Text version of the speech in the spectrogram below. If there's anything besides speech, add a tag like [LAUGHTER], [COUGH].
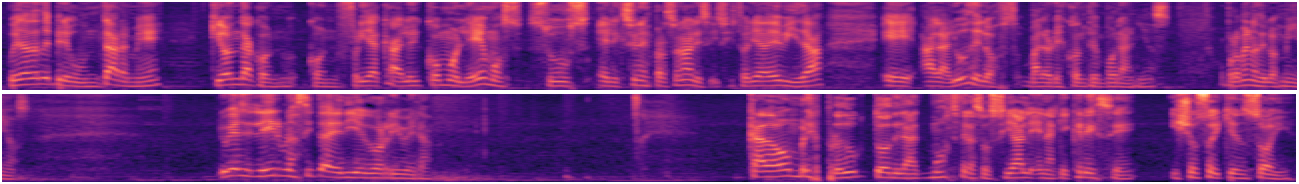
voy a tratar de preguntarme qué onda con, con Frida Kahlo y cómo leemos sus elecciones personales y su historia de vida eh, a la luz de los valores contemporáneos, o por lo menos de los míos. Le voy a leer una cita de Diego Rivera. Cada hombre es producto de la atmósfera social en la que crece y yo soy quien soy.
